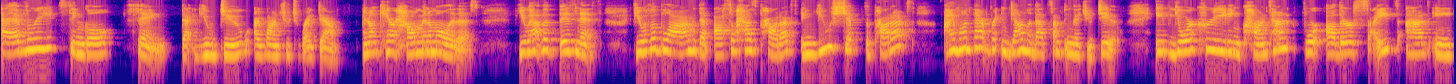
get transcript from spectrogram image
Every single thing that you do, I want you to write down. I don't care how minimal it is. If you have a business, if you have a blog that also has products and you ship the products, I want that written down that that's something that you do. If you're creating content for other sites as a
